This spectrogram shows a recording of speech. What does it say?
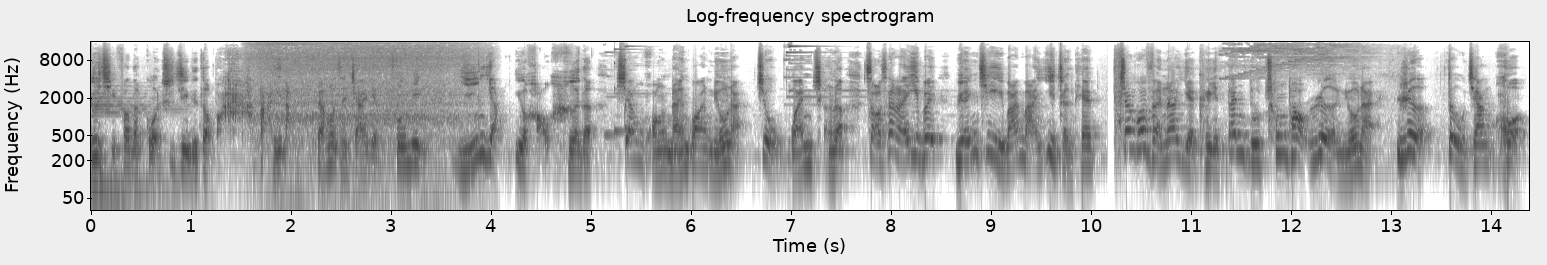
一起放到果汁机里头，啪打一打，然后再加一点蜂蜜，营养又好喝的姜黄南瓜牛奶就完成了。早上来一杯，元气满满一整天。姜黄粉呢，也可以单独冲泡热牛奶、热豆浆或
